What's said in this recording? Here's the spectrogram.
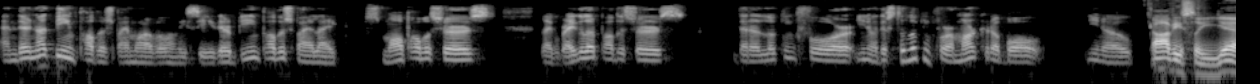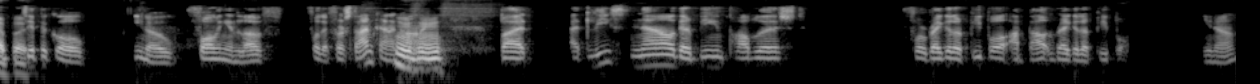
and they're not being published by marvel and dc they're being published by like small publishers like regular publishers that are looking for you know they're still looking for a marketable you know Obviously, yeah, but typical you know falling in love for the first time kind of comic Mhm. but at least now they're being published for regular people about regular people you know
